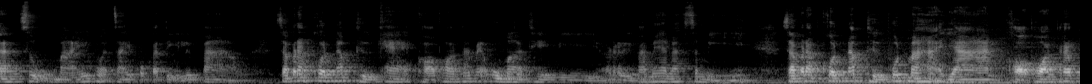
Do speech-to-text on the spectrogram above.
ดันสูงไหมหัวใจปกติหรือเปล่าสำหรับคนนับถือแขกขอพรพระแม่อุมาเทวี หรือพระแม่ลักษมีสำหรับคนนับถือพุทธมหายาน ขอพรพระโพ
